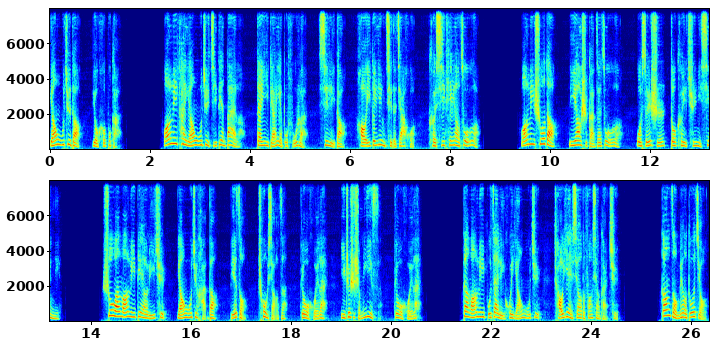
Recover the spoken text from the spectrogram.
杨无惧道：“有何不敢？”王离看杨无惧即便败了，但一点也不服软，心里道：“好一个硬气的家伙，可惜天要作恶。”王离说道：“你要是敢再作恶，我随时都可以取你性命。”说完，王离便要离去。杨无惧喊道：“别走，臭小子，给我回来！你这是什么意思？给我回来！”但王离不再理会杨无惧。朝燕霄的方向赶去，刚走没有多久，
